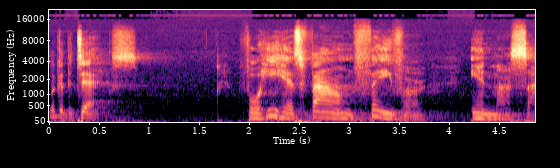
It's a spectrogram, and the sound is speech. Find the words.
Look at the text. For he has found favor in my sight.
